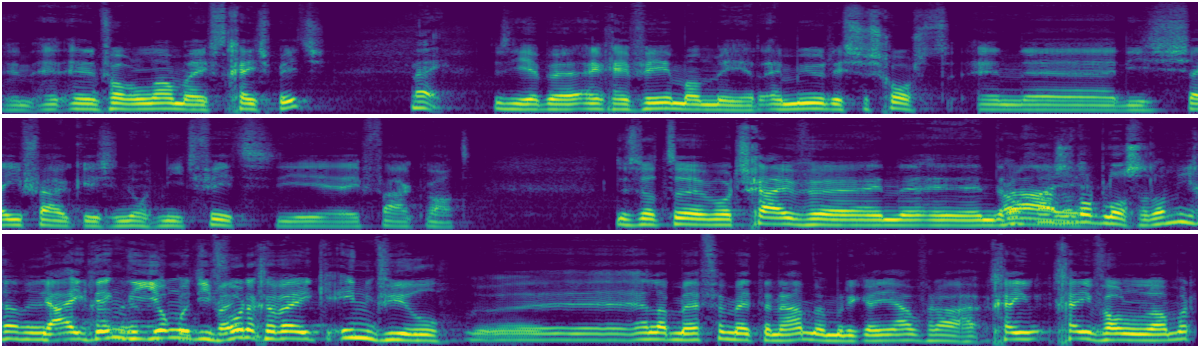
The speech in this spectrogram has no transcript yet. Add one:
En, en, en Volendam heeft geen spits. Nee. Dus die hebben en geen veerman meer. En Muur is geschorst. En eh, die Zeefuik is nog niet fit. Die heeft vaak wat. Dus dat eh, wordt schuiven en, en, en Hoe draaien. gaan ze het oplossen dan? Wie gaat er- Ja, ik denk die jongen die vorige week inviel. eh help me even met de naam, dan moet ik aan jou vragen. Geen, geen Volendammer.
